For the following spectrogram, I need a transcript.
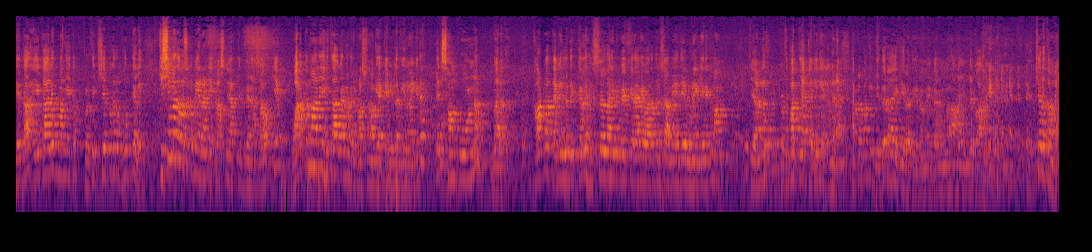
එදා ඒ කාලෙත් මම ඒක ප්‍රතික්ෂේප කරපු පුද්ගලෙක්. කිසිම දවසක මේ රටේ ප්‍රශ්නයක් තිබෙන්නේ නැහැ. සෞඛ්‍ය වර්තමානයේ හිතා ගන්න බැරි ප්‍රශ්න වගේක් ඇවිල්ලා තියෙනවා කියන ඒක සම්පූර්ණ වැරදි. කාටවත් ඇඟිල්ල දික් කරලා හිස්සල්ලා හිටපු එක්කෙනාගේ වරද නිසා මේ දේ වුණේ කියන එක මම කියන්න ප්‍රතිපත්තියක් ඇටියට එකඟ නැහැ. අපිට මගේ ගෙදර අය කියලා තියෙනවා මේ බැනුම් අහලා ඉන්න එපා. එච්චර තමයි.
